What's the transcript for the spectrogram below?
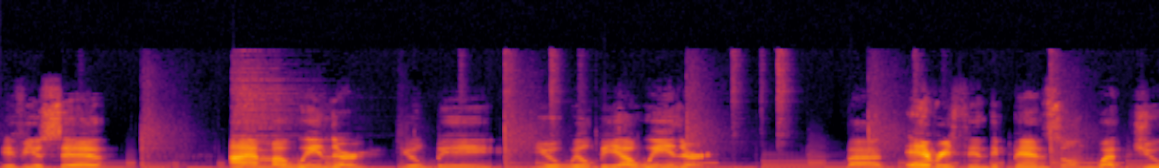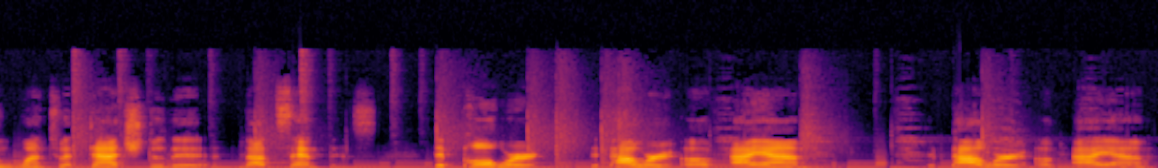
If you said I am a winner, you'll be you will be a winner. But everything depends on what you want to attach to the that sentence. The power, the power of I am. The power of I am.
